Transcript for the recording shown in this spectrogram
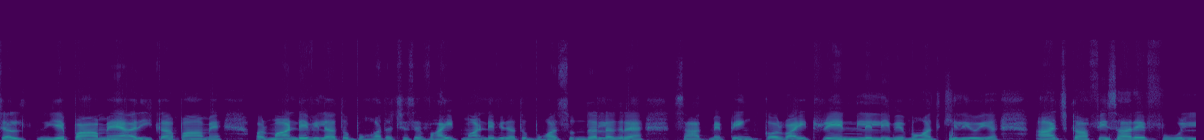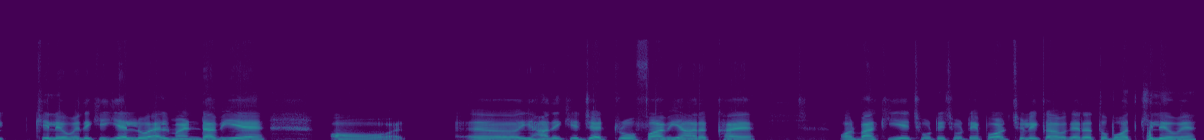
चल, ये पाम है, अरिका पाम है और मांडे विला तो बहुत अच्छे से वाइट मांडे विला तो बहुत सुंदर लग रहा है। साथ में पिंक और वाइट रेन लिली भी बहुत खिली हुई है। आज काफ़ी सारे फूल खिले हुए हैं। देखिए, येलो एलमंडा भी है और यहाँ देखिए जेट्रोफा भी आ रखा है और बाकी ये छोटे छोटे पॉर्चुलिका वगैरह तो बहुत खिले हुए हैं।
